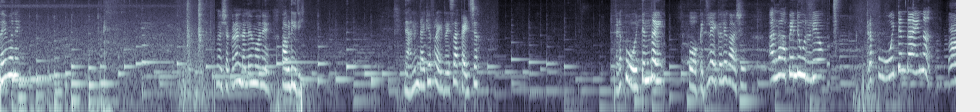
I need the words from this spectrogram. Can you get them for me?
എന്തായി മോനെ. വിശക്കണുണ്ടല്ലേ മോനെ? അവിടെ ഇരി. ഞാൻ ഉണ്ടാക്കിയ ഫ്രൈഡ് റൈസാ കഴിച്ച. എടാ പോയിട്ട് എന്തായി പോക്കറ്റിലായിക്കല്ലേ കാശ്? അല്ല അപ്പൊ എന്റെ ഉരുളിയോ? എടാ പോയിട്ട് എന്തായിന്ന് ആ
